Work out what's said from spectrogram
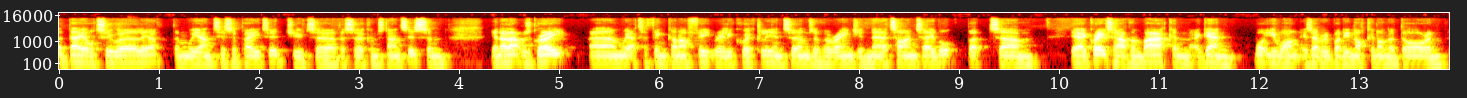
a day or two earlier than we anticipated due to the circumstances, and you know that was great. Um, we had to think on our feet really quickly in terms of arranging their timetable, but um, yeah, great to have them back. And again, what you want is everybody knocking on the door and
